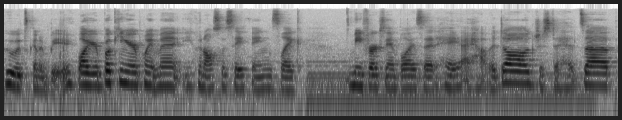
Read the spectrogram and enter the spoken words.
who it's gonna be. While you're booking your appointment, you can also say things like, me for example, I said, hey, I have a dog, just a heads up.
